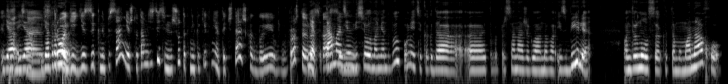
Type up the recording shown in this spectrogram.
я- не я- знаю, я строгий язык написания, что там действительно шуток никаких нет. Ты читаешь как бы и просто Нет, рассказ, там один веселый момент был. Помните, когда э, этого персонажа главного избили, он вернулся к этому монаху,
